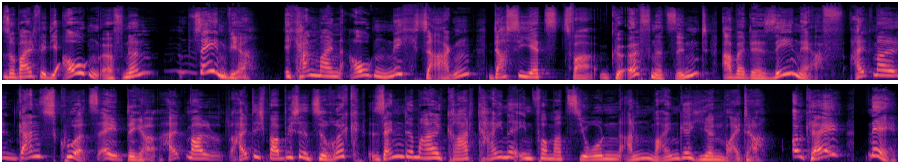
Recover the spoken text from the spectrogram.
Sobald wir die Augen öffnen, sehen wir. Ich kann meinen Augen nicht sagen, dass sie jetzt zwar geöffnet sind, aber der Sehnerv, halt mal ganz kurz, ey Digga, halt mal, halt dich mal ein bisschen zurück, sende mal grad keine Informationen an mein Gehirn weiter. Okay? Nee,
